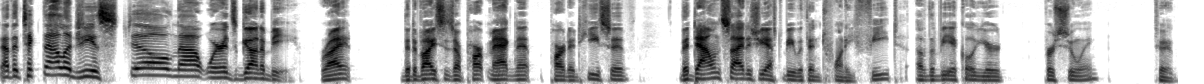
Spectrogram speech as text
Now, the technology is still not where it's going to be, right? The devices are part magnet, part adhesive. The downside is you have to be within 20 feet of the vehicle you're pursuing to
